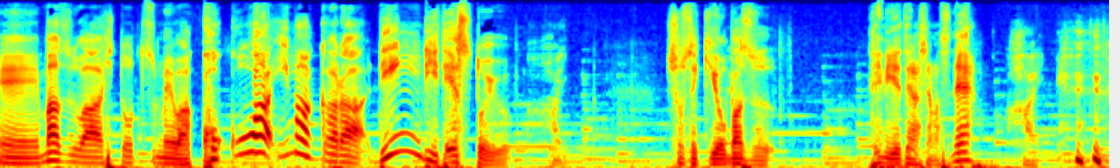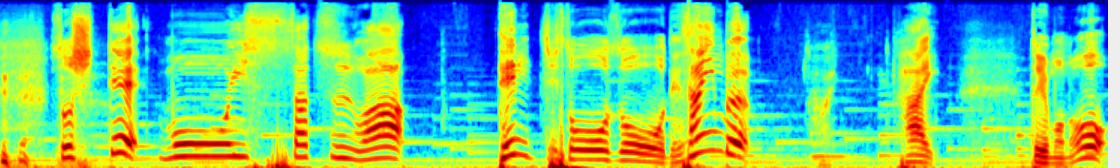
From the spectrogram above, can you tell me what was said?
えーまずは一つ目は、ここは今から倫理ですというはい。書籍をまず手に入れてらっしゃいますね。はい。そして、もう一冊は、天地創造デザイン部はい。はい。というものを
